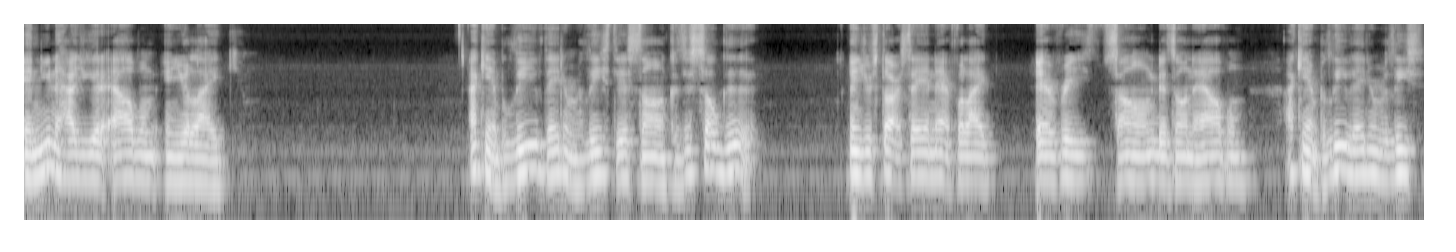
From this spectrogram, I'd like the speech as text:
And you know how you get an album and you're like, I can't believe they didn't release this song because it's so good. And you start saying that for like every song that's on the album. I can't believe they didn't release.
